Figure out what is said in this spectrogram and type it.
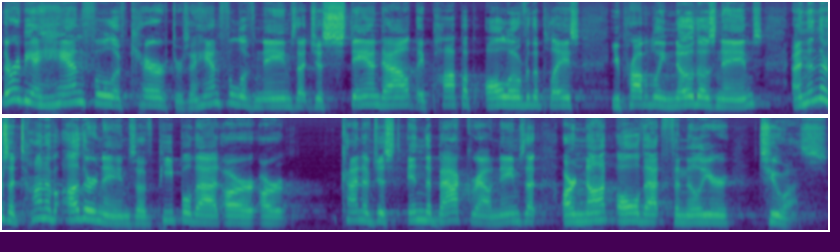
there would be a handful of characters, a handful of names that just stand out. They pop up all over the place. You probably know those names. And then there's a ton of other names of people that are, are kind of just in the background, names that are not all that familiar to us.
